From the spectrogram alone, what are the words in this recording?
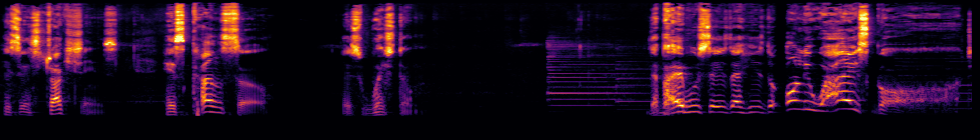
His instructions, His counsel, His wisdom. The Bible says that He's the only wise God.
